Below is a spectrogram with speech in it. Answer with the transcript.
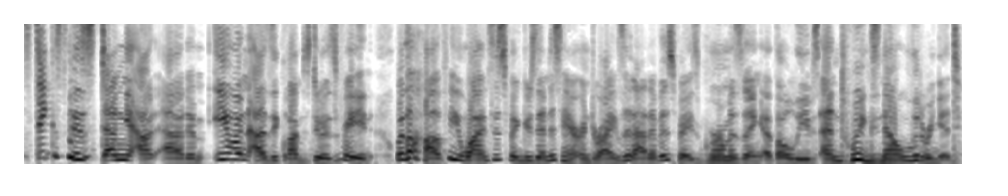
sticks his tongue out at him even as he climbs to his feet. With a huff, he winds his fingers in his hair and drags it out of his face, grimacing at the leaves and twigs now littering it.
